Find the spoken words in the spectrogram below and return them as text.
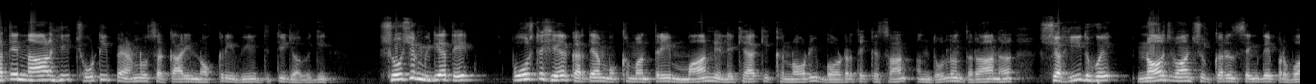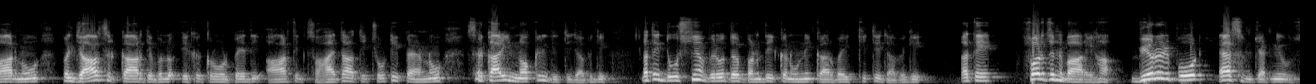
ਅਤੇ ਨਾਲ ਹੀ ਛੋਟੀ ਭੈਣ ਨੂੰ ਸਰਕਾਰੀ ਨੌਕਰੀ ਵੀ ਦਿੱਤੀ ਜਾਵੇਗੀ। ਸੋਸ਼ਲ ਮੀਡੀਆ ਤੇ ਪੋਸਟ ਸ਼ੇਅਰ ਕਰਦਿਆਂ ਮੁੱਖ ਮੰਤਰੀ ਮਾਨ ਨੇ ਲਿਖਿਆ ਕਿ ਖਨੌਰੀ ਬਾਰਡਰ ਤੇ ਕਿਸਾਨ ਅੰਦੋਲਨ ਦੌਰਾਨ ਸ਼ਹੀਦ ਹੋਏ ਨੌਜਵਾਨ ਸ਼ੁਭਕਰਨ ਸਿੰਘ ਦੇ ਪਰਿਵਾਰ ਨੂੰ ਪੰਜਾਬ ਸਰਕਾਰ ਦੇ ਵੱਲੋਂ 1 ਕਰੋੜ ਰੁਪਏ ਦੀ ਆਰਥਿਕ ਸਹਾਇਤਾ ਅਤੇ ਛੋਟੀ ਭੈਣ ਨੂੰ ਸਰਕਾਰੀ ਨੌਕਰੀ ਦਿੱਤੀ ਜਾਵੇਗੀ ਅਤੇ ਦੋਸ਼ੀਆਂ ਵਿਰੁੱਧ ਬਣਦੀ ਕਾਨੂੰਨੀ ਕਾਰਵਾਈ ਕੀਤੀ ਜਾਵੇਗੀ ਅਤੇ ਫਰਜ਼ ਨਿਭਾ ਰਹੇ ਹਾਂ। ਬਿਊਰੋ ਰਿਪੋਰਟ ਐਸਐਮਚੈਟ ਨਿਊਜ਼।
